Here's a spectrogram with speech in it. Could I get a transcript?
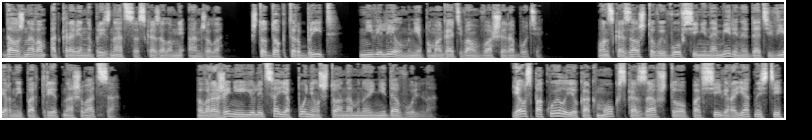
«Должна вам откровенно признаться», — сказала мне Анжела, «что доктор Брит не велел мне помогать вам в вашей работе. Он сказал, что вы вовсе не намерены дать верный портрет нашего отца. По выражению ее лица я понял, что она мной недовольна. Я успокоил ее как мог, сказав, что, по всей вероятности,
